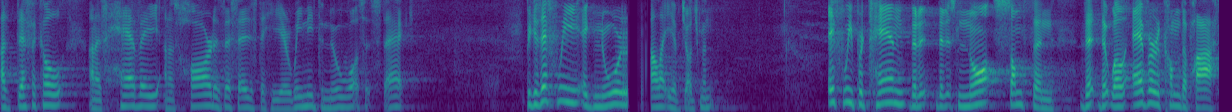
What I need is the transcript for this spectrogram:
As difficult and as heavy and as hard as this is to hear, we need to know what's at stake. Because if we ignore the reality of judgment, if we pretend that, it, that it's not something that, that will ever come to pass,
